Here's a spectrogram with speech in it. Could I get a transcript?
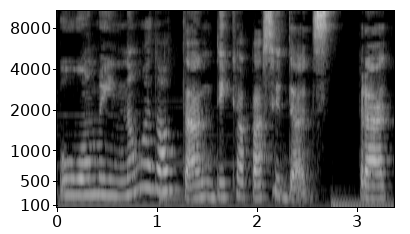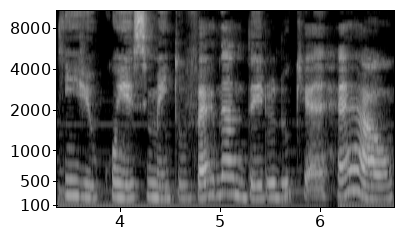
o homem não é dotado de capacidades para atingir o conhecimento verdadeiro do que é real.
